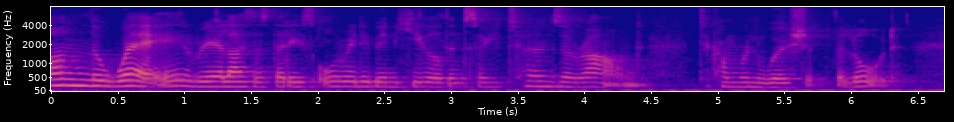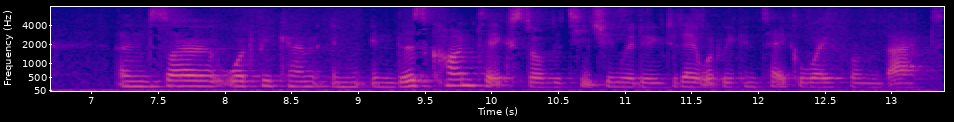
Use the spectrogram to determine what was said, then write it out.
on the way realizes that he's already been healed, and so he turns around to come and worship the Lord. And so, what we can, in, in this context of the teaching we're doing today, what we can take away from that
